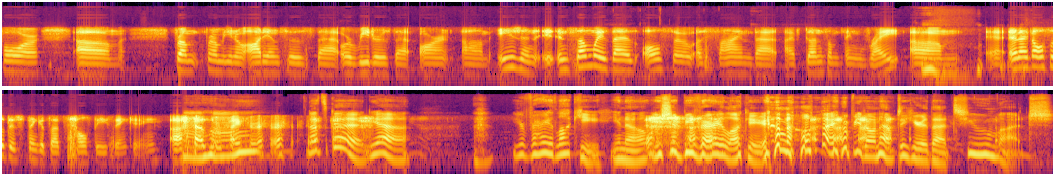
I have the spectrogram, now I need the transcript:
for. Um, from from you know audiences that or readers that aren't um, Asian, in some ways that is also a sign that I've done something right. Um, and I also just think it's that's healthy thinking uh, as a Mhm. writer. That's good. Yeah. You're very lucky, you know. You should be very lucky. No, I hope you don't have to hear that too much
